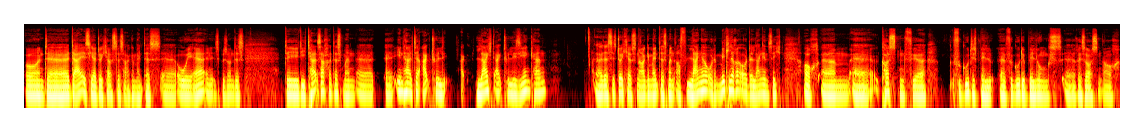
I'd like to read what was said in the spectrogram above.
Und äh, da ist ja durchaus das Argument, dass äh, OER und insbesondere die, die Tatsache, dass man äh, äh Inhalte aktuell, leicht aktualisieren kann, äh, das ist durchaus ein Argument, dass man auf lange oder mittlere oder lange Sicht auch ähm, äh, Kosten für, für, gutes Bild, für gute Bildungsressourcen auch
